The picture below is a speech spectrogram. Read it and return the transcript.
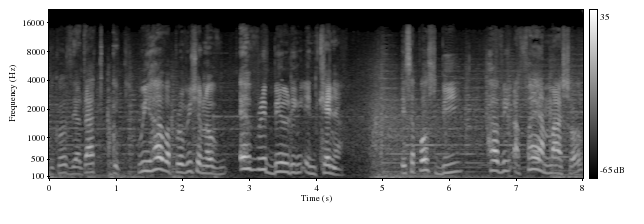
because they are that good. We have a provision of every building in Kenya is supposed to be having a fire marshal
